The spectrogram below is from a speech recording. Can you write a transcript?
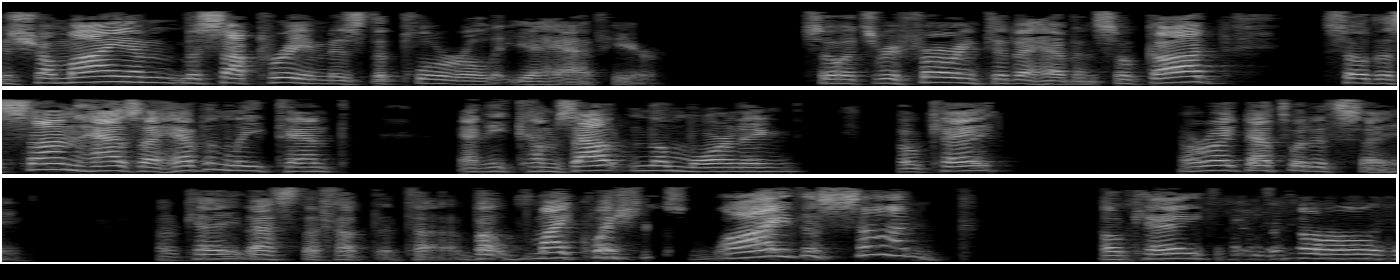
because Shemayim Misaprim is the plural that you have here. So it's referring to the heavens. So God, so the sun has a heavenly tent, and he comes out in the morning. Okay, all right, that's what it's saying. Okay, that's the chat- but my question is, why the sun? Okay, so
